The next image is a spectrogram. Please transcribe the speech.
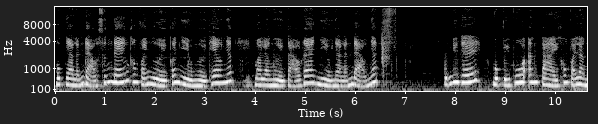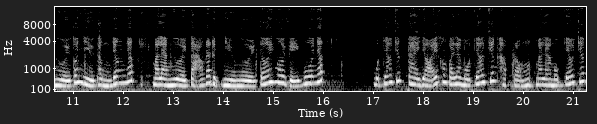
Một nhà lãnh đạo xứng đáng không phải người có nhiều người theo nhất, mà là người tạo ra nhiều nhà lãnh đạo nhất. Cũng như thế, một vị vua anh tài không phải là người có nhiều thần dân nhất, mà là người tạo ra được nhiều người tới ngôi vị vua nhất. Một giáo chức tài giỏi không phải là một giáo chức học rộng, mà là một giáo chức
